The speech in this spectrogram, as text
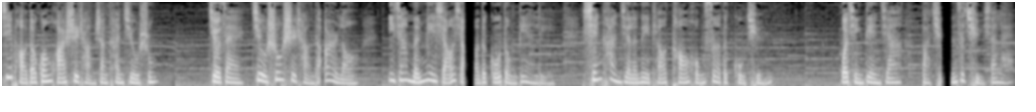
接跑到光华市场上看旧书。就在旧书市场的二楼，一家门面小小的古董店里，先看见了那条桃红色的古裙。我请店家把裙子取下来，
